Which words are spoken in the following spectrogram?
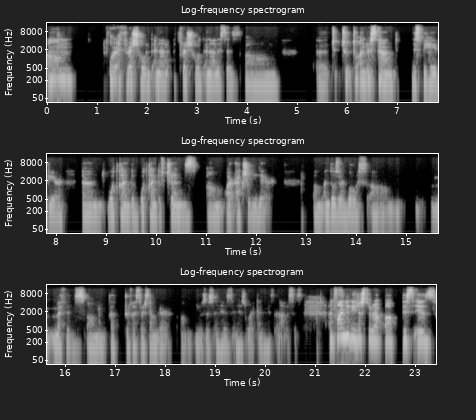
um, or a threshold, anal threshold analysis um, uh, to, to, to, understand this behavior and what kind of, what kind of trends um, are actually there. Um, and those are both um, methods um, that Professor Semmler uses in his, in his work and his analysis. And finally, just to wrap up, this is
